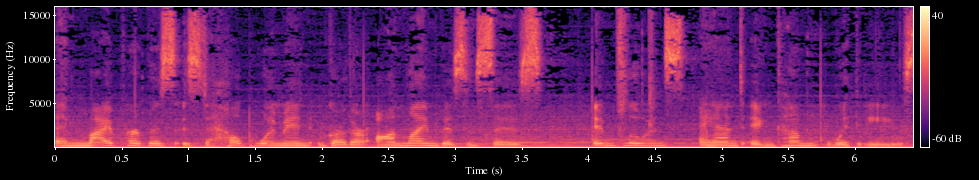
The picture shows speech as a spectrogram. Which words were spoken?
and my purpose is to help women grow their online businesses, influence, and income with ease.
